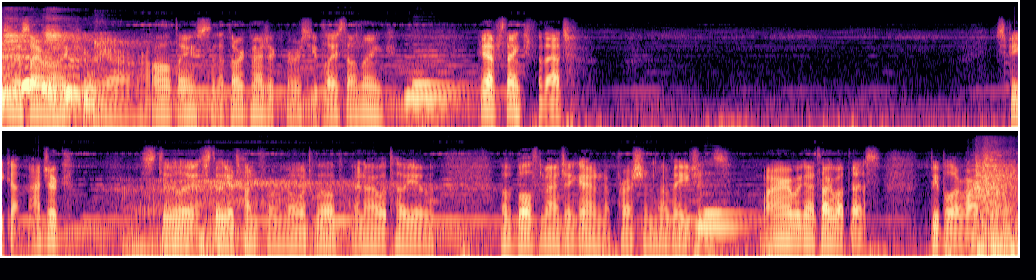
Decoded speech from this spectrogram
Isn't this ironic? Here we are. All thanks to the dark magic curse you placed on Link. Yep, thanks for that. Speak up, magic. Still, still your tongue for a moment, Whelp, and I will tell you of both magic and oppression of ages. Why are we going to talk about this? People of our time.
